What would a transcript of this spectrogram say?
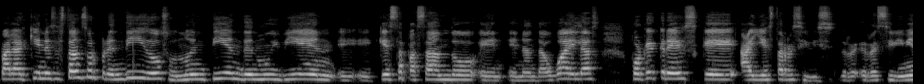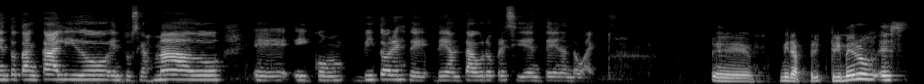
para quienes están sorprendidos o no entienden muy bien eh, eh, qué está pasando en, en, Andahuaylas, ¿por qué crees que hay este recibimiento tan cálido, entusiasmado y con vítores de, de, Antauro presidente en Andahuaylas? mira, primero es,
